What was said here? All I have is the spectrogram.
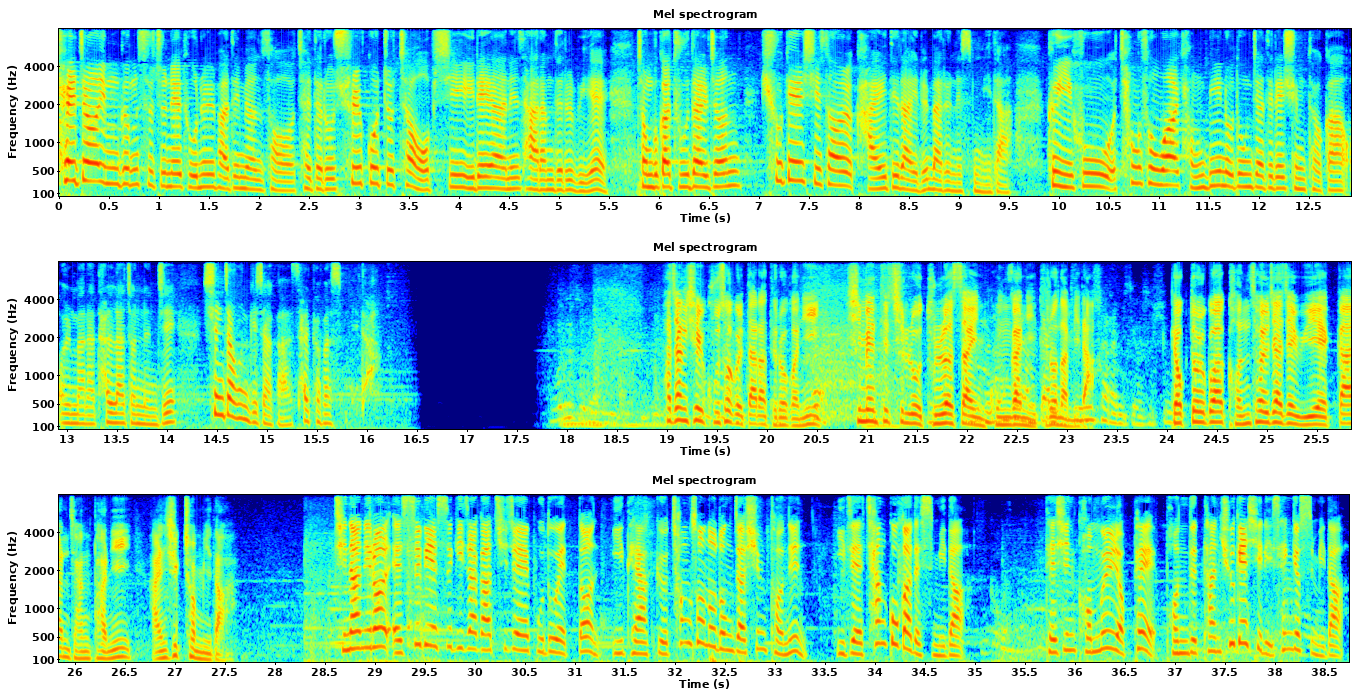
최저임금 수준의 돈을 받으면서 제대로 쉴 곳조차 없이 일해야 하는 사람들을 위해 정부가 두 달 전 휴게시설 가이드라인을 마련했습니다. 그 이후 청소와 경비 노동자들의 쉼터가 얼마나 달라졌는지 신정은 기자가 살펴봤습니다. 화장실 구석을 따라 들어가니 시멘트 칠로 둘러싸인 공간이 드러납니다. 벽돌과 건설 자재 위에 깐 장판이 안식처입니다. 지난 1월 SBS 기자가 취재해 보도했던 이 대학교 청소노동자 쉼터는 이제 창고가 됐습니다. 대신 건물 옆에 번듯한 휴게실이 생겼습니다.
